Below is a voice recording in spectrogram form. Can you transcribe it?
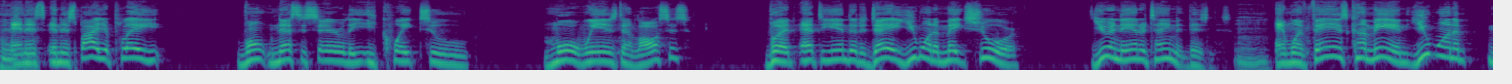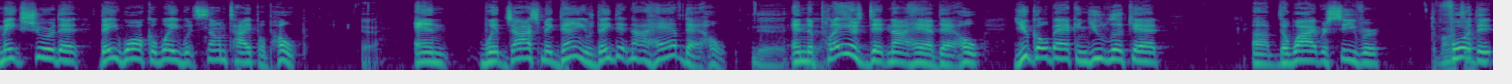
And it's an inspired play won't necessarily equate to more wins than losses. But at the end of the day, you want to make sure you're in the entertainment business. Mm-hmm. And when fans come in, you want to make sure that they walk away with some type of hope. Yeah. And with Josh McDaniels, they did not have that hope. Yeah. And the players did not have that hope. You go back and you look at uh, the wide receiver for the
